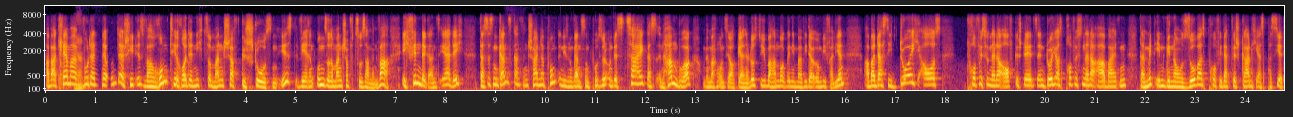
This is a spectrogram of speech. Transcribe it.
aber erklär mal, ja. wo da der Unterschied ist, warum Terodde nicht zur Mannschaft gestoßen ist, während unsere Mannschaft zusammen war. Ich finde ganz ehrlich, das ist ein ganz, ganz entscheidender Punkt in diesem ganzen Puzzle und es zeigt, dass in Hamburg, und wir machen uns ja auch gerne lustig über Hamburg, wenn die mal wieder irgendwie verlieren, aber dass die durchaus professioneller aufgestellt sind, durchaus professioneller arbeiten, damit eben genau sowas prophylaktisch gar nicht erst passiert,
